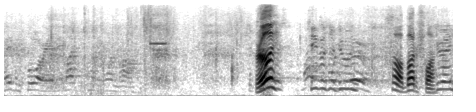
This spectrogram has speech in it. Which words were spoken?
Maybe four, Andy. It might be 21 miles. Really? Are doing Oh, a butterfly. good.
